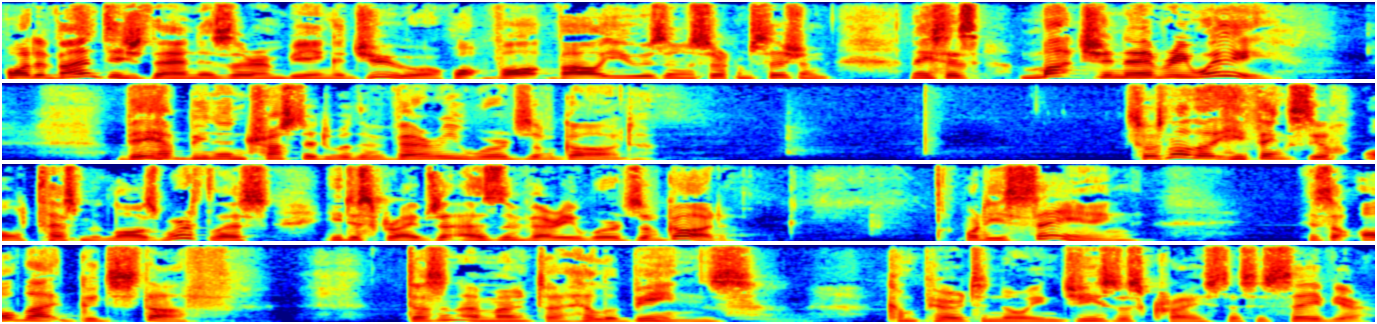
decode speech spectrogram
What advantage then is there in being a Jew, or what value is in circumcision? And he says, Much in every way. They have been entrusted with the very words of God. So it's not that he thinks the Old Testament law is worthless, he describes it as the very words of God. What he's saying is that all that good stuff doesn't amount to a hill of beans compared to knowing Jesus Christ as his Savior.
